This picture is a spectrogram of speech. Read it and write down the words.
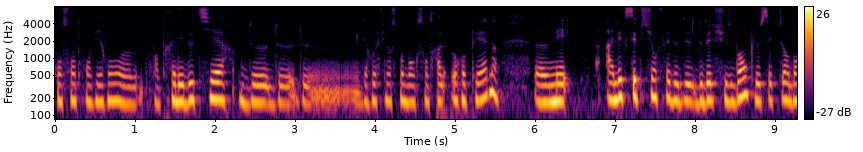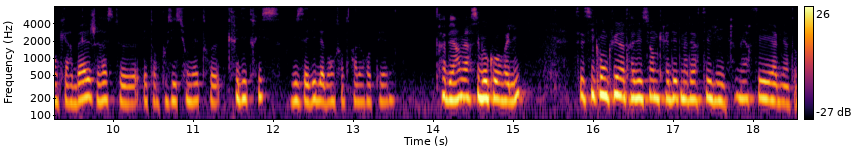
concentre environ près des deux tiers de, des refinancements banque centrale européennes, mais à l'exception faite de, de, Belfius Bank, le secteur bancaire belge reste, est en position d'être créditrice vis-à-vis -vis de la Banque centrale européenne. Très bien, merci beaucoup Aurélie. Ceci conclut notre édition de Crédit Matters TV. Merci et à bientôt.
